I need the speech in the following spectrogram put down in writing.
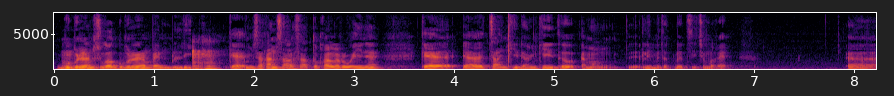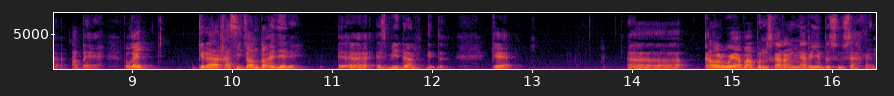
Gue beneran suka gue beneran pengen beli. Kayak misalkan salah satu colorway-nya kayak ya chunky dangky itu emang limited banget sih. Cuma kayak eh, apa ya? Pokoknya kita kasih contoh aja deh eh, SB Dunk gitu. Kayak eh colorway apa pun sekarang nyarinya tuh susah kan.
